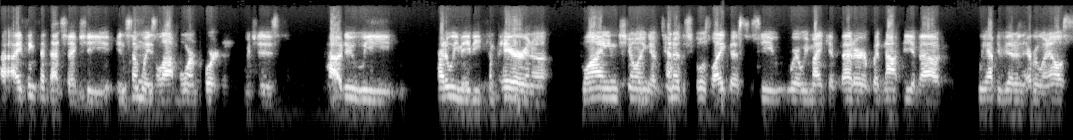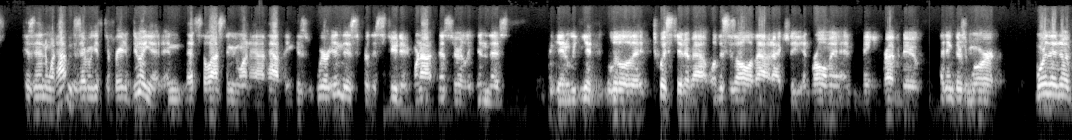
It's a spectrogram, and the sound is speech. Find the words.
I think that that's actually in some ways a lot more important, which is how do we how do we maybe compare in a blind showing of 10 other schools like us to see where we might get better, but not be about we have to be better than everyone else. Because then what happens is everyone gets afraid of doing it. And that's the last thing we want to have happen because we're in this for the student. We're not necessarily in this again, we get a little bit twisted about, well, this is all about actually enrollment and making revenue. I think there's more, more than enough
